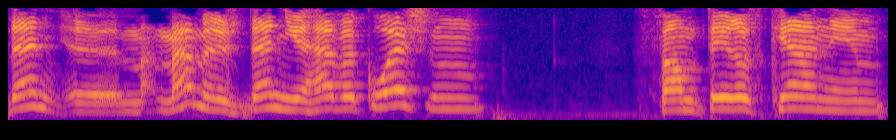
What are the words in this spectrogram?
then uh, mamish, then you have a question from Keanim.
